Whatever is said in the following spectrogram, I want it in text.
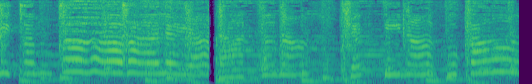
అభిషేకం కావాలయా ప్రార్థన శక్తి నాకు కావాలి.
